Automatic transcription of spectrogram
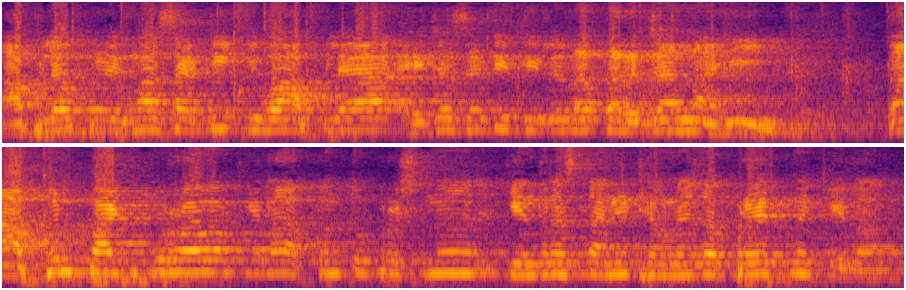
आपल्या प्रेमासाठी किंवा आपल्या ह्याच्यासाठी दिलेला दर्जा नाही. तर आपण पाठपुरावा केला आपण तो प्रश्न केंद्रस्थानी ठेवण्याचा प्रयत्न केला.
